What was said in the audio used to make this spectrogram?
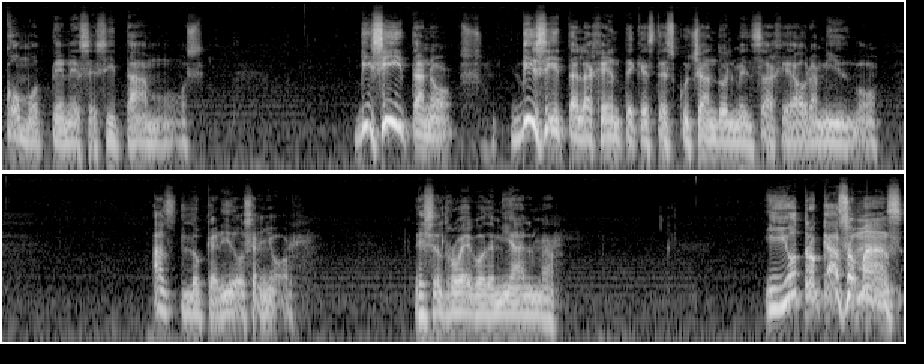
cómo te necesitamos? Visítanos, visita a la gente que está escuchando el mensaje ahora mismo. Hazlo, querido Señor. Es el ruego de mi alma. Y otro caso más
